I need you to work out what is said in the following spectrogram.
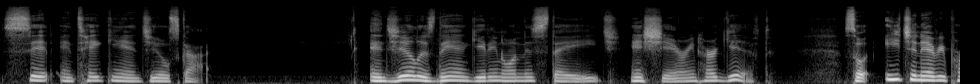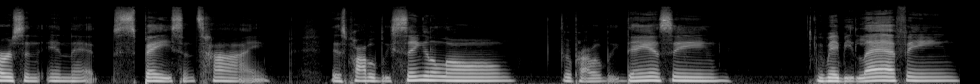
sit and take in Jill Scott. And Jill is then getting on this stage and sharing her gift. So each and every person in that space and time is probably singing along, we're probably dancing, we may be laughing,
